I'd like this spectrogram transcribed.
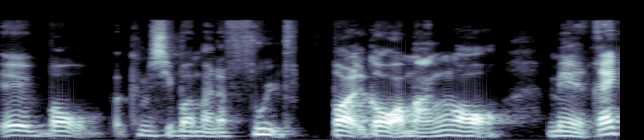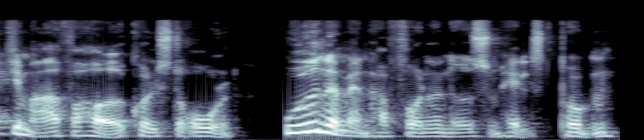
øh, hvor, kan man sige, hvor man har fulgt folk over mange år med rigtig meget forhøjet kolesterol, uden at man har fundet noget som helst på dem.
